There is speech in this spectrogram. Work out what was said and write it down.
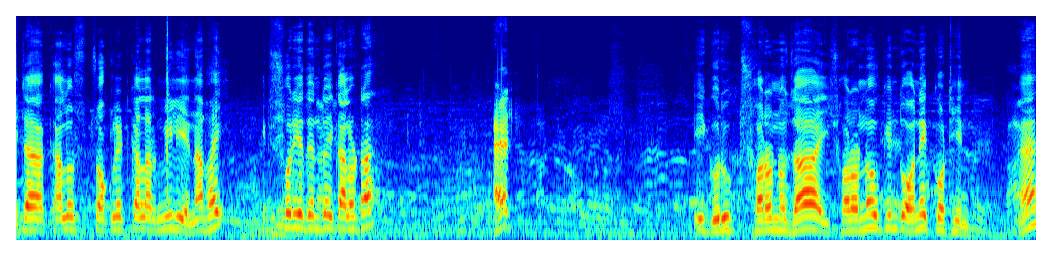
এটা কালো চকলেট কালার মিলিয়ে না ভাই? একটু সরিয়ে দেন তো এই কালোটা। এই গরু সরানো যায় সরানোও কিন্তু অনেক কঠিন হ্যাঁ?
